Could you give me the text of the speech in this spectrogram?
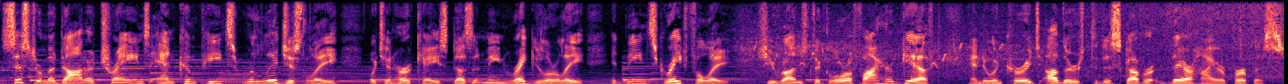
Sister Madonna trains and competes religiously, which in her case doesn't mean regularly, it means gratefully. She runs to glorify her gift and to encourage others to discover their higher purpose.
